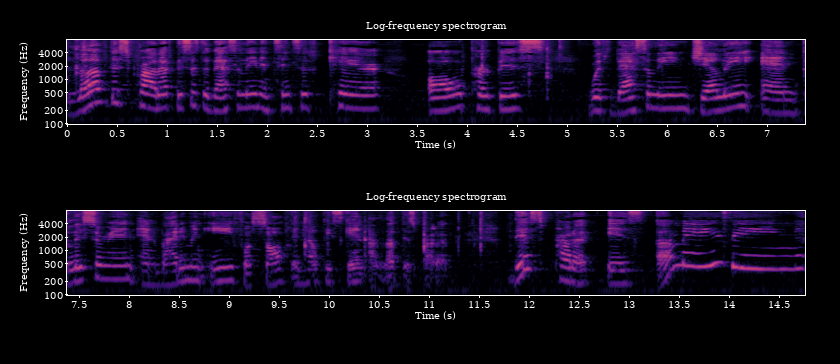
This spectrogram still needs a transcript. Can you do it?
Love this product. This is the Vaseline Intensive Care All-Purpose with Vaseline Jelly and Glycerin and Vitamin E for soft and healthy skin. I love this product. This product is amazing.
